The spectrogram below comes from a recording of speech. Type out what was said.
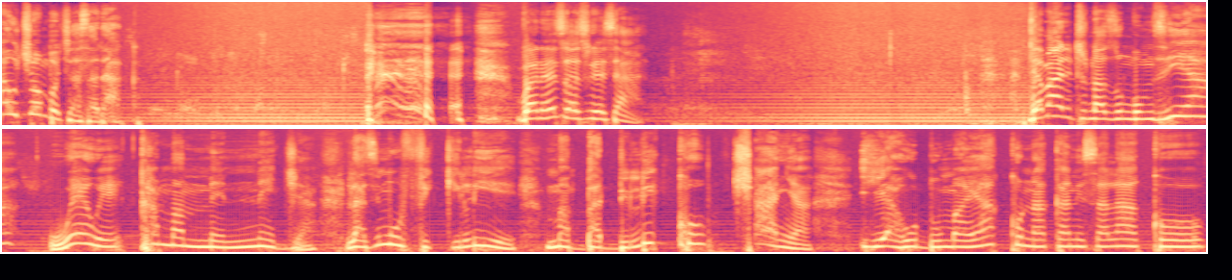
au chombo cha sadaka. Bwana Yesu asifiwe sana. Jamani, tunazungumzia wewe kama meneja, lazima ufikirie mabadiliko chanya ya huduma yako na kanisa lako.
